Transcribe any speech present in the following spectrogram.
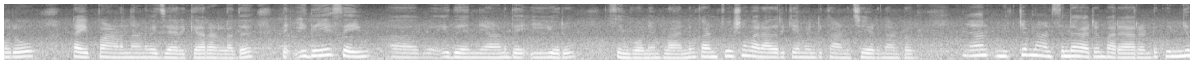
ഓരോ ടൈപ്പ് ആണെന്നാണ് വിചാരിക്കാറുള്ളത്. ഇതേ സെയിം ഇത് തന്നെയാണ് ഈ ഒരു സിങ്കോണിയം പ്ലാന്റും കൺഫ്യൂഷൻ വരാതിരിക്കാൻ വേണ്ടി കാണിച്ചു തരുന്നതാണ് ഞാൻ മിക്ക പ്ലാന്റ്സിന്റെ കാര്യം പറയാറുണ്ട്. കുഞ്ഞു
